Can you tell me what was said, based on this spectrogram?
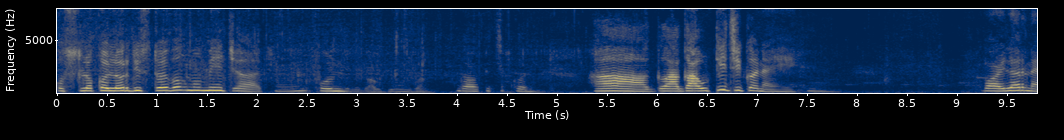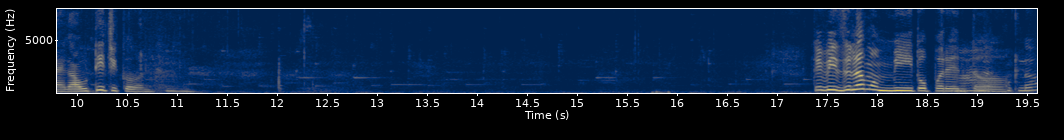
कसलं कलर दिसतोय बघ मम्मी ह्याच्यात फोन. गावठी चिकन. हा गा गावठी चिकन आहे. बॉयलर नाही गावठी चिकन. ते विजलं मम्मी तोपर्यंत. कुठलं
